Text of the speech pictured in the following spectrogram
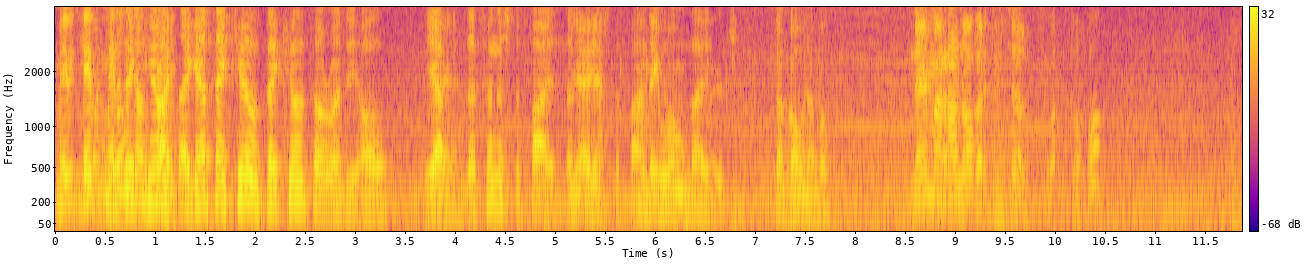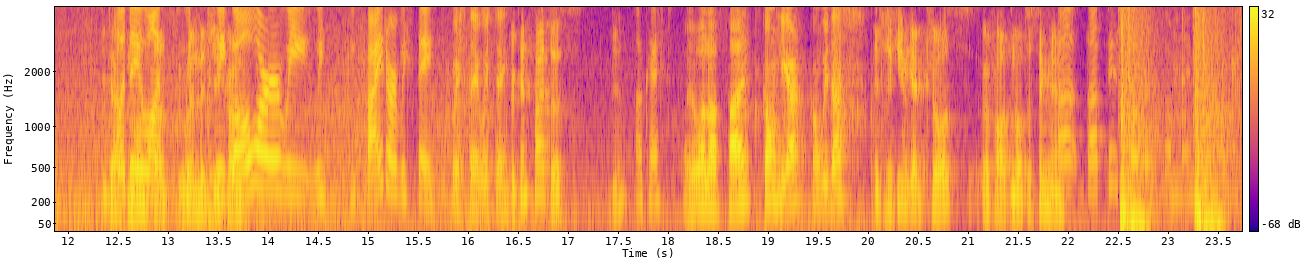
Maybe, maybe, maybe we they don't killed. try. I guess they killed. They killed already all. Yeah, Yeah, yeah. they finished the fight. They Yeah, finished yeah. the fight. And they Too won. late. Don't go, don't go. Neymar ran over himself. What the fuck? He doesn't What do you want? us to win we, G we go or we, we we fight or we stay? We stay, we stay. We can fight us. Yeah. Okay. You wanna fight? Come here, come with us. If you can get close without noticing, yeah. That, that pistol is on Neymar.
